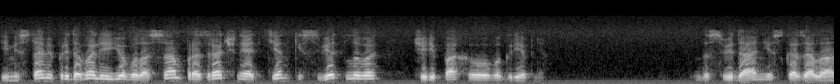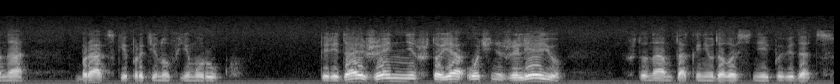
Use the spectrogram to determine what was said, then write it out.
и местами придавали ее волосам прозрачные оттенки светлого черепахового гребня. «До свидания», — сказала она, братски протянув ему руку. «Передай Женне, что я очень жалею, что нам так и не удалось с ней повидаться.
